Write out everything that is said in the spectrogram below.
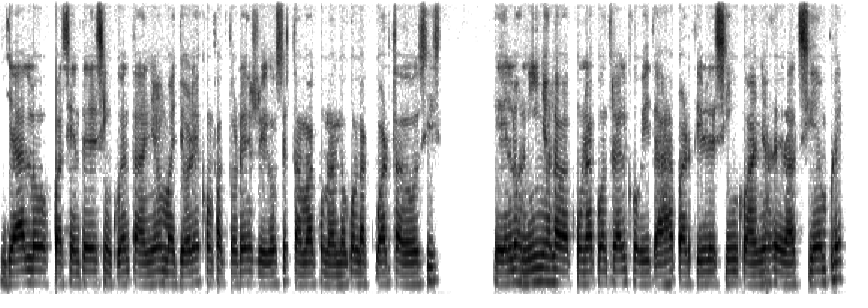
Ya los pacientes de 50 años mayores con factores de riesgo se están vacunando con la cuarta dosis. En los niños la vacuna contra el COVID es a partir de 5 años de edad siempre.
